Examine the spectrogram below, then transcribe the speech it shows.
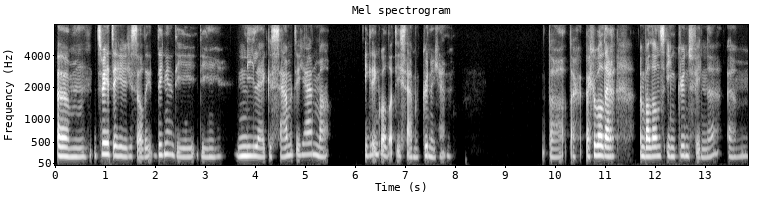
ehm, 2 tegengestelde dingen die die niet lijken samen te gaan, maar ik denk wel dat die samen kunnen gaan. Dat dat dat je wel daar een balans in kunt vinden, ehm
